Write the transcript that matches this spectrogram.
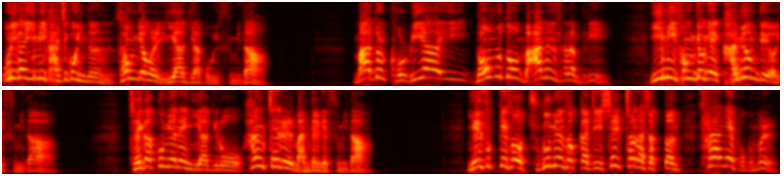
우리가 이미 가지고 있는 성경을 이야기하고 있습니다. 마돌 코리아의 너무도 많은 사람들이 이미 성경에 감염되어 있습니다. 제가 꾸며낸 이야기로 항체를 만들겠습니다. 예수께서 죽으면서까지 실천하셨던 사랑의 복음을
